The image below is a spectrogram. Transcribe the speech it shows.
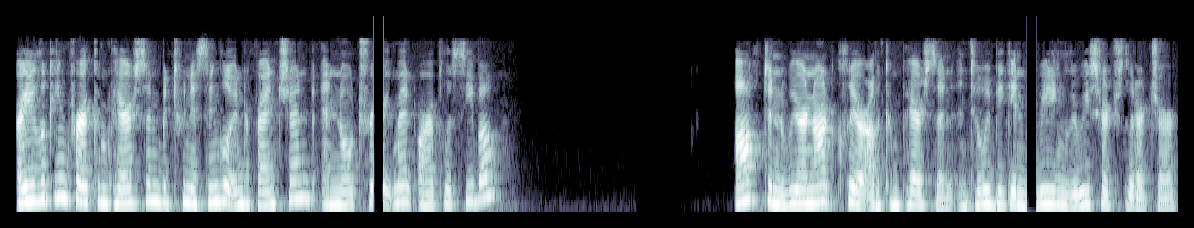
Are you looking for a comparison between a single intervention and no treatment or a placebo? Often we are not clear on the comparison until we begin reading the research literature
